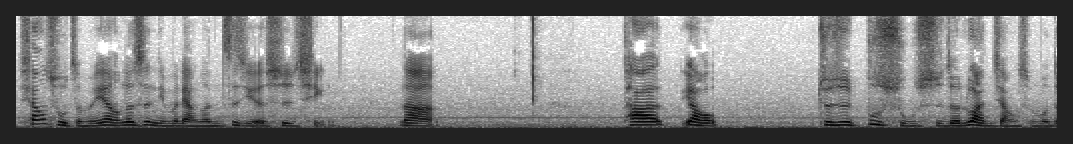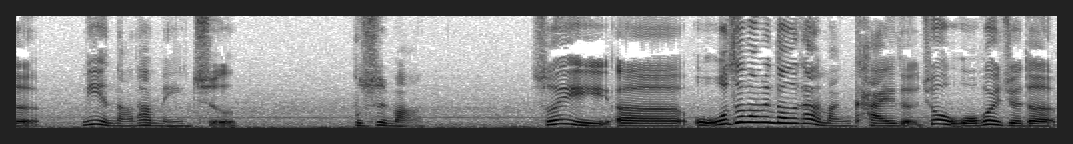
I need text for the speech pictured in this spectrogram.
相处怎么样，那是你们两个人自己的事情。那他要就是不属实的乱讲什么的，你也拿他没辙，不是吗？所以，呃，我我这方面倒是看得蛮开的。就我会觉得，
